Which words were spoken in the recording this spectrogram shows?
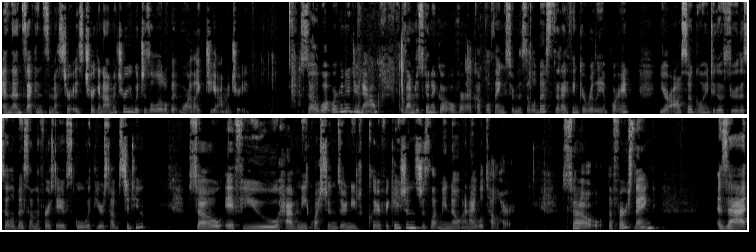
And then second semester is trigonometry, which is a little bit more like geometry. So what we're going to do now is I'm just going to go over a couple things from the syllabus that I think are really important. You're also going to go through the syllabus on the first day of school with your substitute. So if you have any questions or need clarifications, just let me know and I will tell her. So the first thing is that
